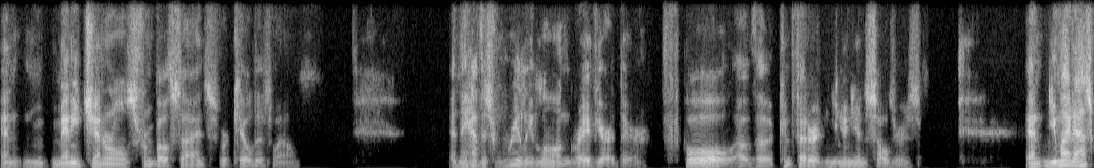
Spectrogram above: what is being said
And m- many generals from both sides were killed as well. And they have this really long graveyard there, full of the Confederate and Union soldiers. And you might ask,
